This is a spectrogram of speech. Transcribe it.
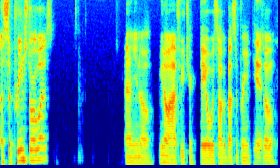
a, Supreme store was. And you know, you know Odd Future. They always talk about Supreme. Yeah. So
